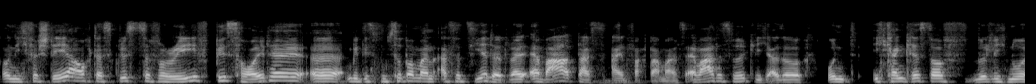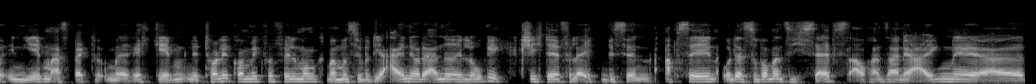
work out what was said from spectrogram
Und ich verstehe auch, dass Christopher Reeve bis heute äh, mit diesem Superman assoziiert wird, weil er war das einfach damals. Er war das wirklich. Also, und ich kann Christoph wirklich nur in jedem Aspekt recht geben. Eine tolle Comic-Verfilmung. Man muss über die eine oder andere Logikgeschichte vielleicht ein bisschen absehen und dass Superman sich selbst auch an seine eigene äh,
